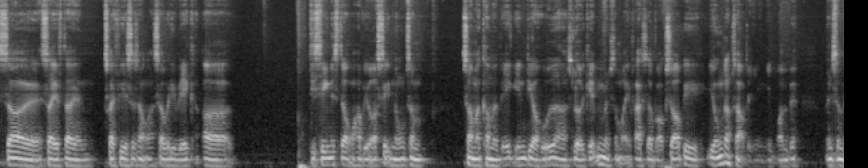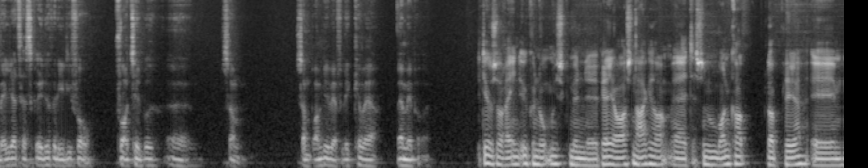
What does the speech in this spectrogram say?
så øh, så efter en 3-4 sæsoner, så var de væk. Og de seneste år har vi også set nogen, som, som er kommet væk, inden de overhovedet har slået igennem, men som rent faktisk er vokset op i, i ungdomsafdelingen i Brøndby, men som vælger at tage skridtet, fordi de får, får et tilbud, øh, som, som Brøndby i hvert fald ikke kan være, være med på. Det er jo så rent økonomisk, men øh, Per, jeg har også snakket om, at som One Cup Club player, øh,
